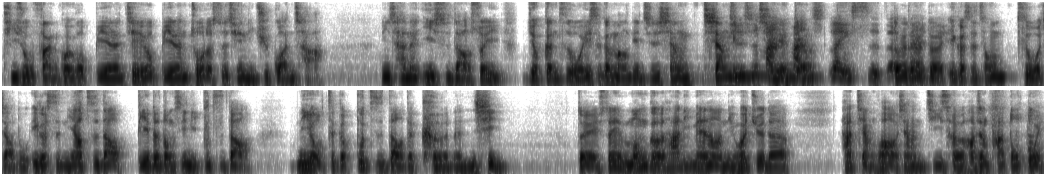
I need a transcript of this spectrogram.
提出反馈，或别人借由别人做的事情，你去观察。你才能意识到，所以就跟自我意识跟盲点其实相相连接的，类似的。对对对，一个是从自我角度，一个是你要知道别的东西你不知道，你有这个不知道的可能性。对，所以蒙格他里面哦，你会觉得他讲话好像很机车，好像他都对。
